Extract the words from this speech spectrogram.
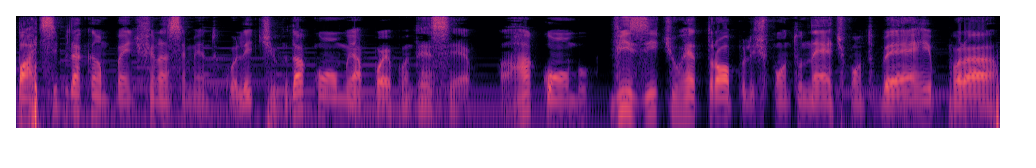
Participe da campanha de financiamento coletivo da Combo em apoia.se combo. Visite o retrópolis.net.br para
